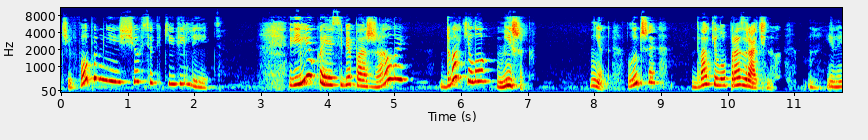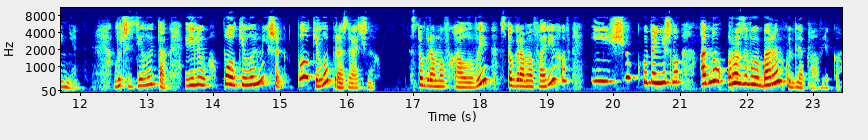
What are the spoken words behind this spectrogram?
Чего бы мне еще все-таки велеть? Велю-ка я себе, пожалуй, два кило мишек. Нет, лучше два кило прозрачных. Или нет? Лучше сделаю так. Велю полкило мишек, полкило прозрачных. 100 граммов халвы, 100 граммов орехов и еще, куда ни шло, одну розовую баранку для Павлика.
